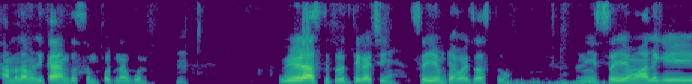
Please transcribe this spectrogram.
थांबला म्हणजे काय म्हणतात संपत नाही कोण. वेळ असते प्रत्येकाची संयम ठेवायचा असतो. आणि संयम आलं की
